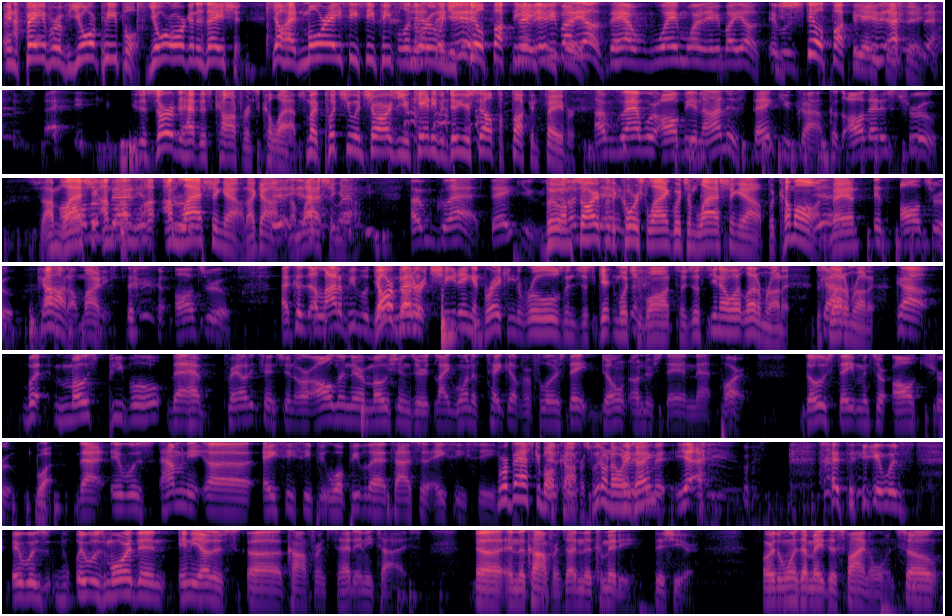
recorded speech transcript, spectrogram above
in favor of your people, your organization. Y'all had more ACC people in the Yes, room, and you still fuck the Than ACC. Anybody else? They have way more than anybody else. It You was still fuck the ACC. You deserve to have this conference collapse. Somebody put you in charge, and you can't even do yourself a fucking favor. I'm glad we're all being honest. Thank you, Kyle, because all that is true. I'm All lashing. I'm, I'm, I'm lashing out. I got it. I'm lashing out. I'm glad. Thank you. Boo, You I'm sorry for the coarse language. I'm lashing out. But come on, Yes, man. It's all true. God almighty. all true. Uh, because a lot of people y'all are better know at cheating and breaking the rules and just getting what you want. So just, you know what? Let them run it. Just let them run it. Kyle, but most people that have paid attention or all in their emotions or like want to take up for Florida State don't understand that part. Those statements are all true. What? That it was how many uh, ACC people? Well, people that had ties to ACC. We're a basketball And- and- conference. We don't know anything. yeah, I think it was it was it was more than any other uh, conference had any ties uh, in the conference in the committee this year, or the ones that made this final one. So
